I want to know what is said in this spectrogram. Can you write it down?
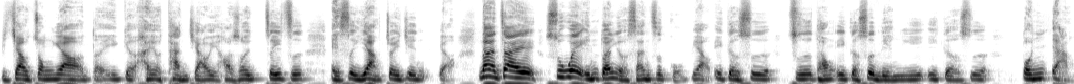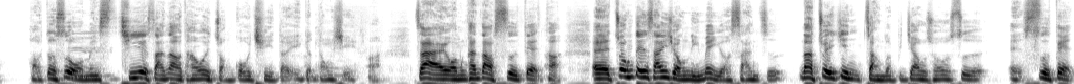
比较重要的一个，还有碳交易，哈，所以这一支也是一样，最近有。那在数位云端有三只股票，一个是资通，一个是零一，一个是敦阳，好，都是我们七月三号它会转过去的一个东西啊。在我们看到四电哈，诶，中电三雄里面有三只，那最近涨得比较说是。诶，四电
